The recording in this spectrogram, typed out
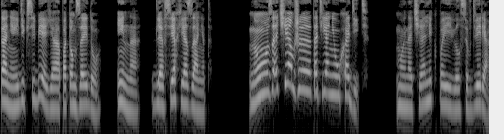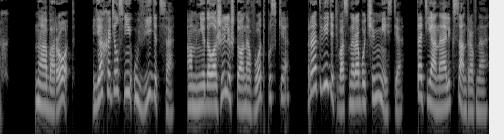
Таня, иди к себе, я потом зайду. Инна, для всех я занят». «Ну, зачем же Татьяне уходить?» Мой начальник появился в дверях. «Наоборот, я хотел с ней увидеться, а мне доложили, что она в отпуске. Рад видеть вас на рабочем месте, Татьяна Александровна».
